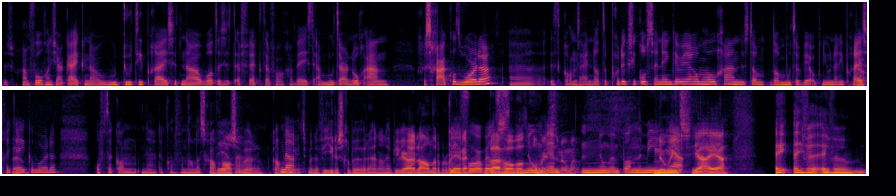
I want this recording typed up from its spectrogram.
dus we gaan volgend jaar kijken, nou, hoe doet die prijs het nou? Wat is het effect daarvan geweest? En moet daar nog aan geschakeld worden. Uh, het kan zijn dat de productiekosten in één keer weer omhoog gaan. Dus dan, dan moet er weer opnieuw naar die prijs ja, gekeken ja. worden. Of er kan, nou, er kan van alles kan gebeuren. Van alles gebeuren. kan ja. iets met een virus gebeuren. En dan heb je weer hele andere proberen. Bijvoorbeeld, Bijvoorbeeld noem om iets een, te noemen. Noem een pandemie. Noem iets, ja, ja. Hey, even, even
